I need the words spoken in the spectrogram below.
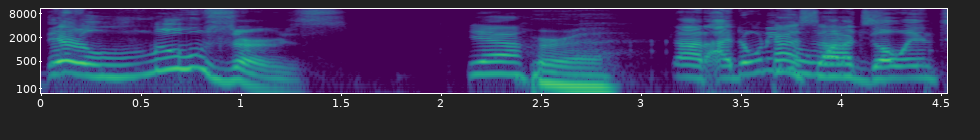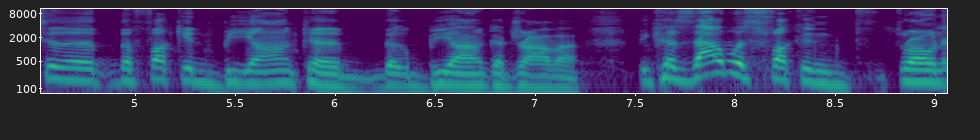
They're losers. Yeah. Bruh. God, I don't Kinda even want to go into the, the fucking Bianca the Bianca drama because that was fucking thrown.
